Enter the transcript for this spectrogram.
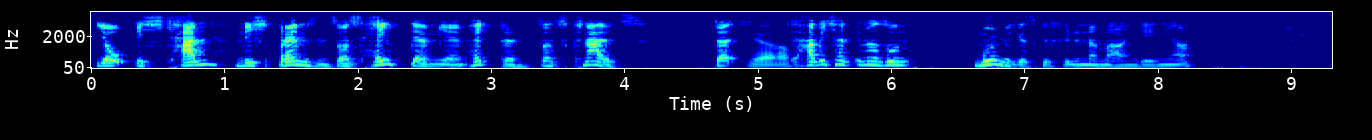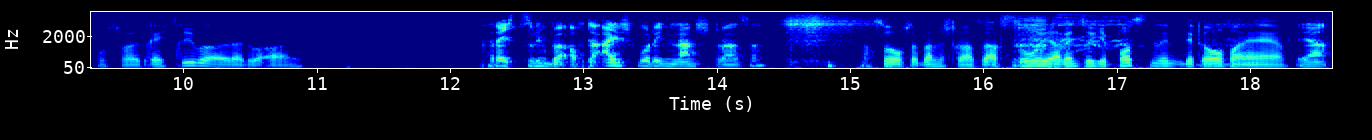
yo, ich kann nicht bremsen, sonst hängt der mir im Heck drin, sonst knallt's. Da Ja. habe ich halt immer so ein mulmiges Gefühl in der Magen gegen, ja. Musst du halt rechts rüber, Alter, du Aal. Rechts rüber, auf der einspurigen Landstraße. Ach so, auf der Landstraße. Ach so, ja, wenn solche Posten hinten dir drauf waren, ja, ja. Ja,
